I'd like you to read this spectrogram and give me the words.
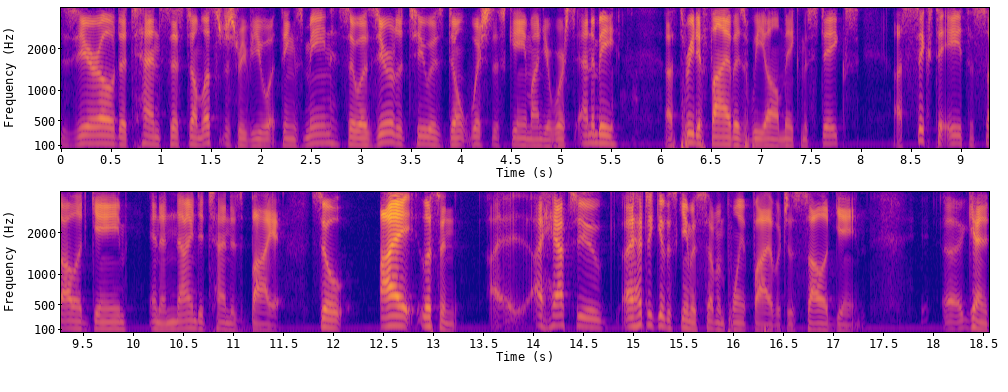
0 to 10 system, let's just review what things mean. So, a 0 to 2 is don't wish this game on your worst enemy. A 3 to 5 is we all make mistakes. A 6 to 8 is a solid game. And a 9 to 10 is buy it. So, I listen, I, I have to I have to give this game a 7.5, which is a solid game. Uh, again,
